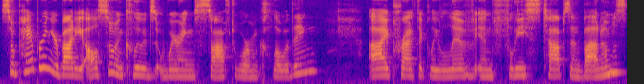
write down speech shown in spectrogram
So, pampering your body also includes wearing soft, warm clothing. I practically live in fleece tops and bottoms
